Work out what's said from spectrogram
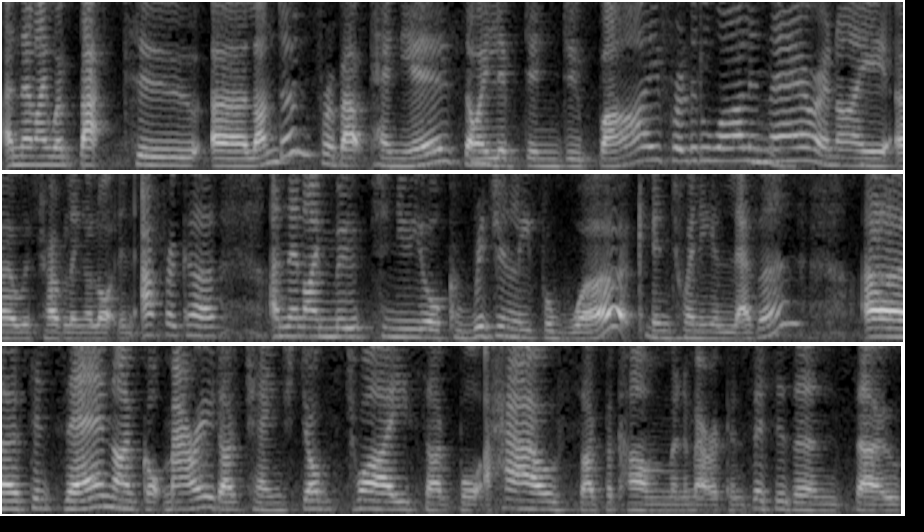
And then I went back to uh, London for about 10 years. So mm. I hmm. lived in Dubai for a little while in mm. there, and I uh, was traveling a lot in Africa. And then I moved to New York originally for work in 2011. Uh, since then, I've got married, I've changed jobs twice, I've bought a house, I've become an American citizen. So,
